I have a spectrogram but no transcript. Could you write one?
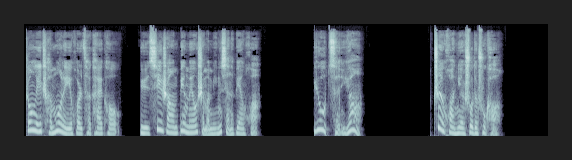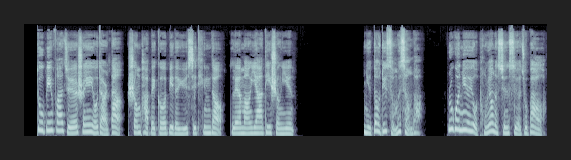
钟离沉默了一会儿，才开口，语气上并没有什么明显的变化。又怎样？这话你也说得出口？杜宾发觉声音有点大，生怕被隔壁的于西听到，连忙压低声音：“你到底怎么想的？如果你也有同样的心思也就罢了，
